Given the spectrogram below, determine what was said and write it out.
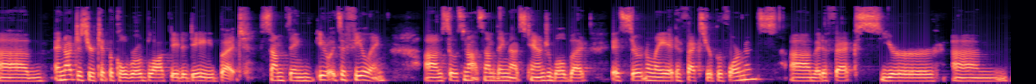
Um, and not just your typical roadblock day to day, but something, you know, it's a feeling. Um, so it's not something that's tangible, but it certainly, it affects your performance. Um, it affects your, um,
